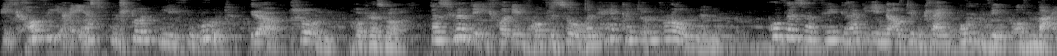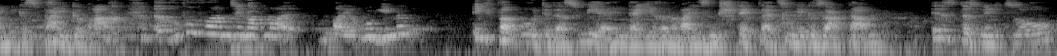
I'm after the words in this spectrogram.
Ich hoffe, Ihre ersten Stunden liefen gut. Ja, schon, Professor. Das hörte ich von den Professoren Hackett und Ronan. Professor Fig hat Ihnen auf dem kleinen Umweg offenbar einiges beigebracht. Äh, wo waren Sie nochmal? Bei Ruinen? Ich vermute, dass mehr hinter Ihren Reisen steckt, als Sie mir gesagt haben. Ist es nicht so?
